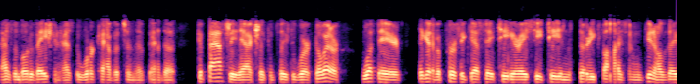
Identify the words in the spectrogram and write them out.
has the motivation, has the work habits, and the and the capacity to actually complete the work. No matter what they're, they could have a perfect SAT or ACT in the 35s, and you know they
